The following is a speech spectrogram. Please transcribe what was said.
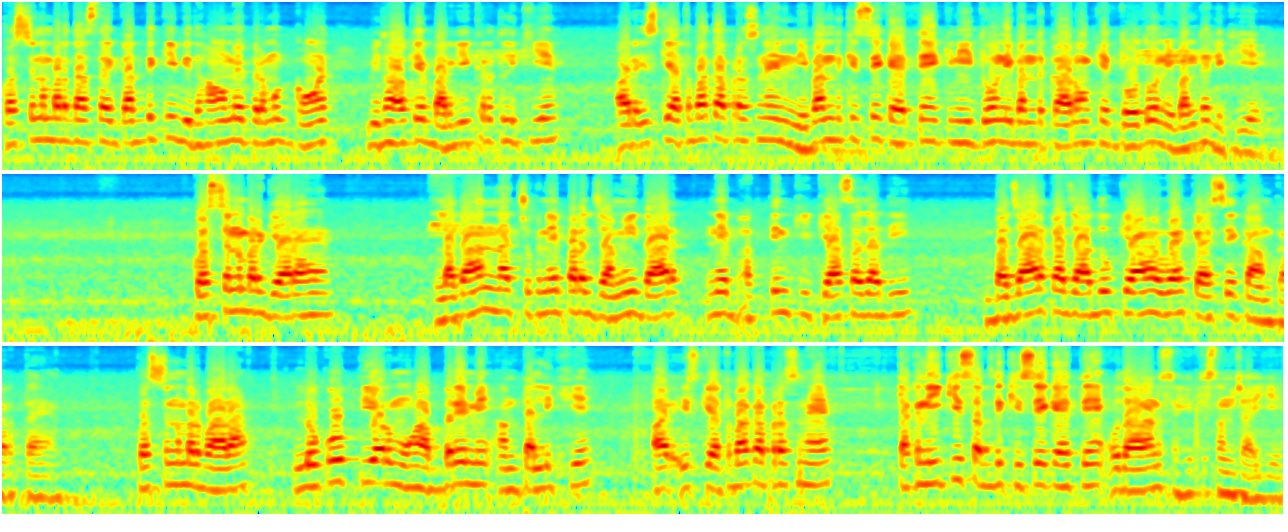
क्वेश्चन नंबर दस है। गद्य की विधाओं में प्रमुख गौण विधाओं के वर्गीकृत लिखिए। और इसके अथवा का प्रश्न है, निबंध किसे कहते हैं कि नहीं, दो निबंधकारों के दो दो निबंध लिखिए। क्वेश्चन नंबर ग्यारह है, लगान न चुकने पर जमींदार ने भक्तिन की क्या सजा दी? बाज़ार का जादू क्या है, वह कैसे काम करता है? क्वेश्चन नंबर बारह, लोकोक्ति और मुहावरे में अंतर लिखिए। और इसके अथवा का प्रश्न है, तकनीकी शब्द किसे कहते हैं? उदाहरण सहित समझाइए।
